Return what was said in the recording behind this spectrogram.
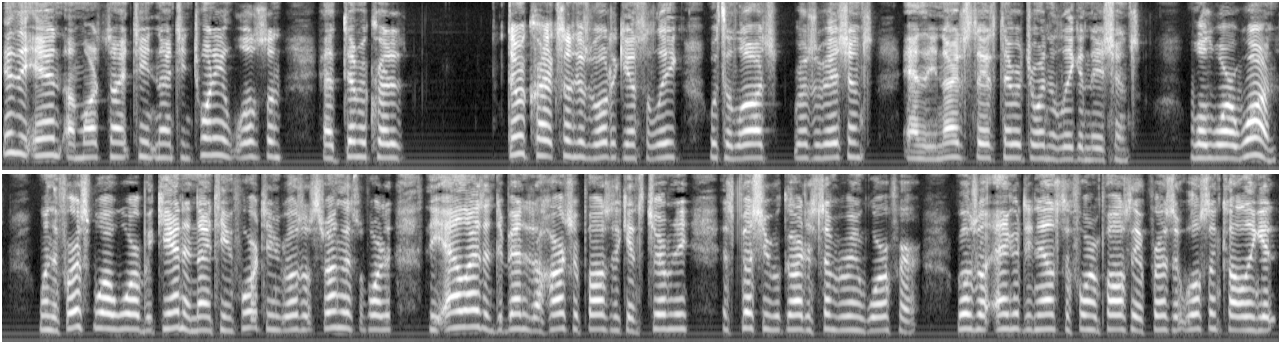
In the end, on March 19, 1920, Wilson had Democratic, Democratic senators vote against the League with the Lodge reservations, and the United States never joined the League of Nations. World War I. When the First World War began in 1914, Roosevelt strongly supported the Allies and demanded a harsher policy against Germany, especially regarding submarine warfare. Roosevelt angrily denounced the foreign policy of President Wilson, calling it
